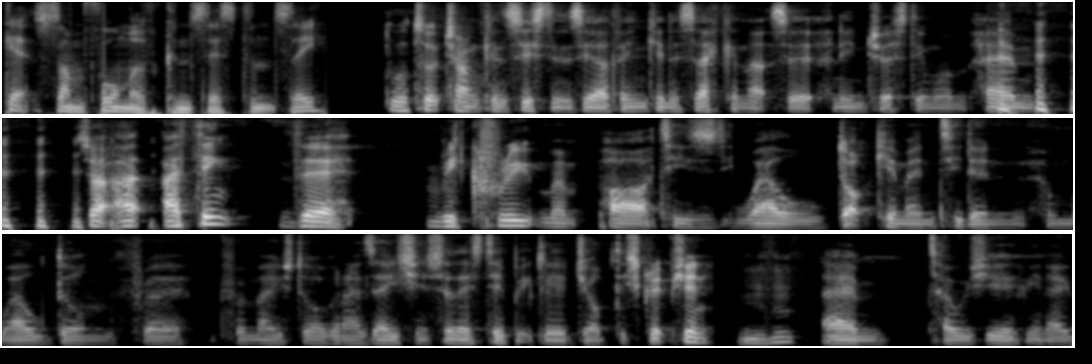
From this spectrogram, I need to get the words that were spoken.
get some form of consistency? we'll touch on consistency, I think, in a second. That's a, an interesting one. Um, so I, I, think the recruitment part is well documented and, and, well done for, for most organisations. So there's typically a job description, mm-hmm. um, tells you, you know,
